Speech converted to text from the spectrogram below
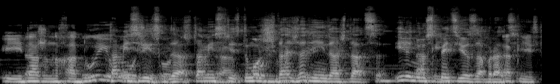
и даже на ходу ее. Там есть риск, да, там есть риск. Ты можешь ждать, ждать и не дождаться, или не успеть есть. ее забрать. Так есть.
